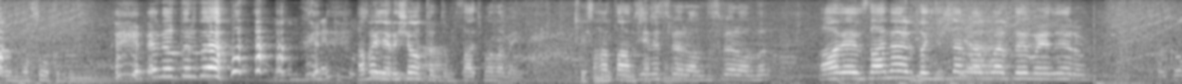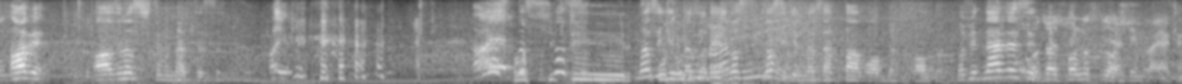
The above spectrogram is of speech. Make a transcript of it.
Oğlum nasıl oturdun ya? Ben oturdum. Ama yarışa ya. oturdum. Saçmalamayın. Kesinlikle Aha tamam yine süper oldu süper oldu. Abi efsane harita cidden ya. ben bu haritaya bayılıyorum. Abi ağzına sıçtım bunun haritası. Hayır. Hayır. Oh siktir. Nasıl girmez oraya? ya. Nasıl, nasıl girmez? Ha, tamam oldu oldu. Lufit neredesin? Otoy sonrası zor. Yerdeyim ayağa kanka.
